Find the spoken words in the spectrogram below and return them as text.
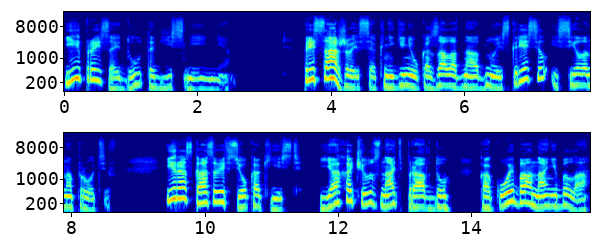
и произойдут объяснения. «Присаживайся», — княгиня указала на одно из кресел и села напротив. «И рассказывай все как есть. Я хочу знать правду, какой бы она ни была.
